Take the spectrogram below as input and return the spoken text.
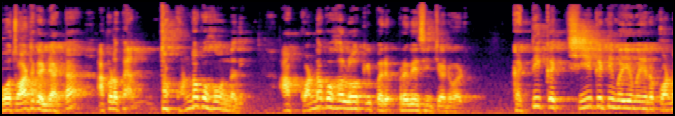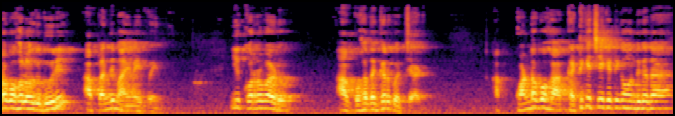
ఓ చోటకి వెళ్ళాట. అక్కడ పెద్ద కొండ గుహ ఉన్నది. ఆ కొండ గుహలోకి ప్రవేశించాడు వాడు. కట్టిక చీకటిమయమైన కొండ గుహలోకి దూరి ఆ పంది మాయమైపోయింది. ఈ కుర్రవాడు ఆ గుహ దగ్గరకు వచ్చాడు. ఆ కొండ గుహ కటిక చీకటిగా ఉంది కదా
